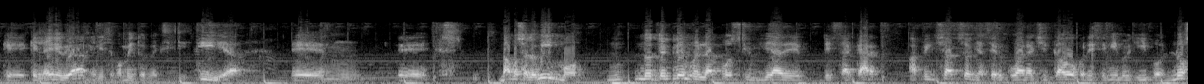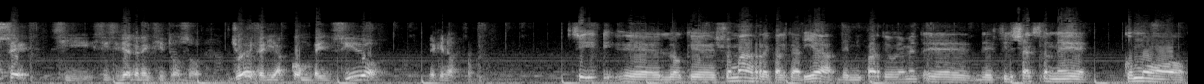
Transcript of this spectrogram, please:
que, en la NBA en ese momento no existía. Vamos a lo mismo, no tenemos la posibilidad de sacar a Phil Jackson y hacer jugar a Chicago con ese mismo equipo. No sé si, si sería tan exitoso. Yo estaría convencido de que no. Sí, eh, lo que yo más recalcaría de mi parte, obviamente, eh, de Phil Jackson es cómo,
